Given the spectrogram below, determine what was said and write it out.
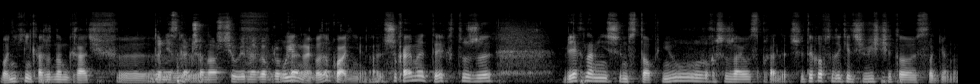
bo nikt nie każe nam grać w, do nieskończoności u jednego u brokera. jednego, dokładnie. Ale szukajmy tych, którzy w jak najmniejszym stopniu rozszerzają spready, czyli tylko wtedy, kiedy rzeczywiście to jest stadione.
